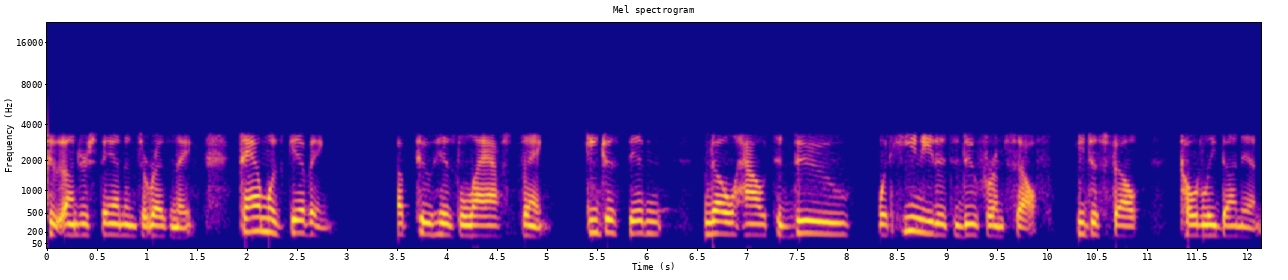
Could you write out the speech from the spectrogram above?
to understand and to resonate. Sam was giving up to his last thing. He just didn't know how to do what he needed to do for himself. He just felt totally done in.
